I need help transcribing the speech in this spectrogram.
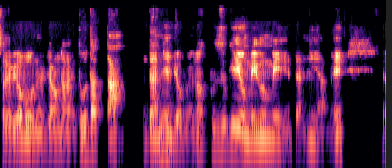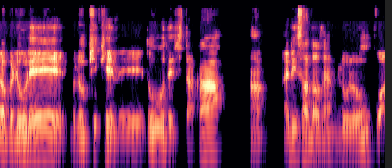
စကားပြောပုံစံပြောင်းထားတယ်ဒိုဒတ်တာအတန်မြင့်ပြောမယ်နော်ဖူးစကေးကိုမေးခွန်းမေးရင်အတန်မြင့်ရမယ်အဲ့တော့ဘလို့လဲဘလို့ဖြစ်ခဲ့လဲဒိုဒေရှတာကဟာအဲ့ဒီစားတော့ဆိုင်ဘလို့တော့ကွာ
